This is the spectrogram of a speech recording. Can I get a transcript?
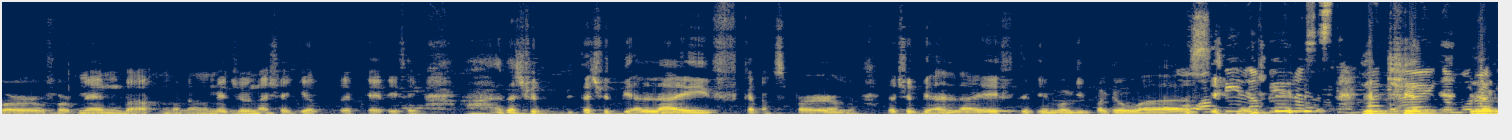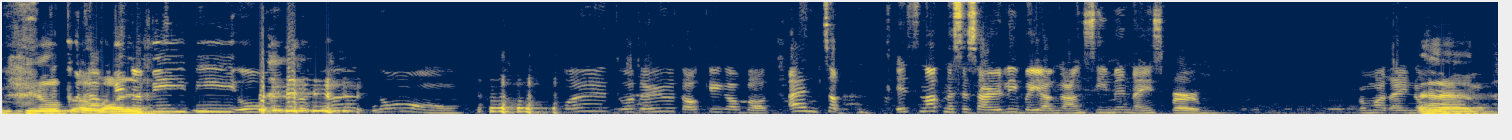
for for men ba mo nang medyo na siya guilt trip kay say ah that should be, that should be alive kanang sperm that should be alive din imong Oh, gipagawas appeal, appeal na sa you stigma, killed you killed could a have been a life baby. Oh? No. What? What are you talking about? And so, it's not necessarily ba yang ang semen na sperm, from what I know. and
